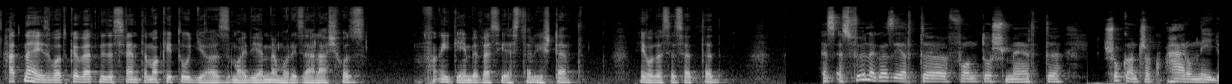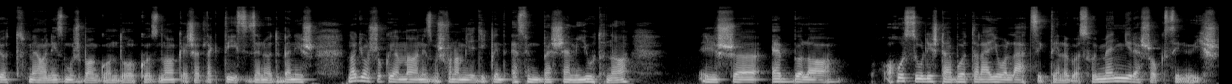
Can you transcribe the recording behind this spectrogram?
Hát nehéz volt követni, de szerintem aki tudja, az majd ilyen memorizáláshoz igénybe veszi ezt a listát. Jól összeszedted. Ez, ez főleg azért fontos, mert sokan csak 3-4-5 mechanizmusban gondolkoznak, esetleg 10-15-ben is. Nagyon sok olyan mechanizmus van, ami egyébként eszünkbe sem jutna, és ebből a a hosszú listából talán jól látszik tényleg az, hogy mennyire sokszínű is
